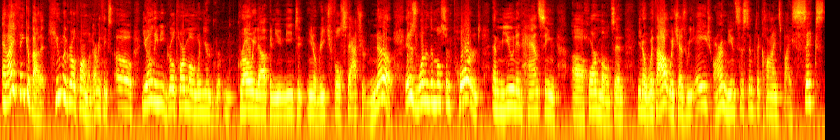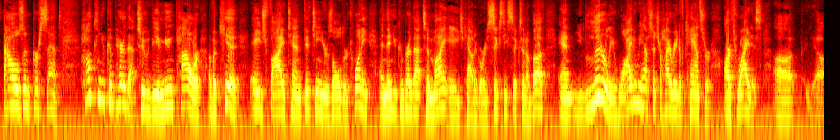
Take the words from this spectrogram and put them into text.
And I think about it, human growth hormone. Everyone thinks, oh, you only need growth hormone when you're gr- growing up and you need to, you know, reach full stature. No, it is one of the most important immune enhancing uh, hormones, and you know, without which, as we age, our immune system declines by six thousand percent. How can you compare that to the immune power of a kid age 5, 10, 15 years old or 20 and then you compare that to my age category 66 and above and you literally why do we have such a high rate of cancer, arthritis, uh,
